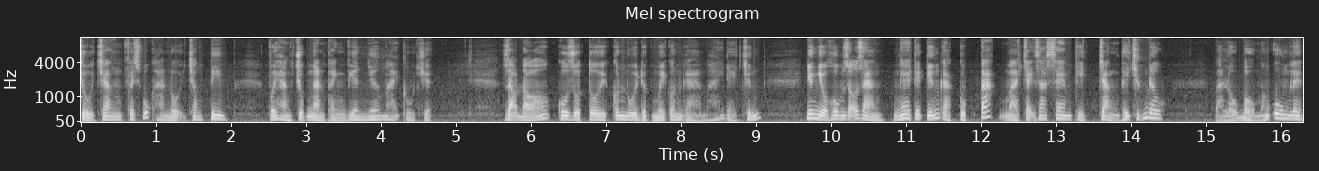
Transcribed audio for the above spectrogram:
chủ trang Facebook Hà Nội trong tim, với hàng chục ngàn thành viên nhớ mãi câu chuyện. Dạo đó, cô ruột tôi có nuôi được mấy con gà mái đẻ trứng. Nhưng nhiều hôm rõ ràng, nghe thấy tiếng gà cục tác mà chạy ra xem thì chẳng thấy trứng đâu. Bà lầu bầu mắng um lên.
